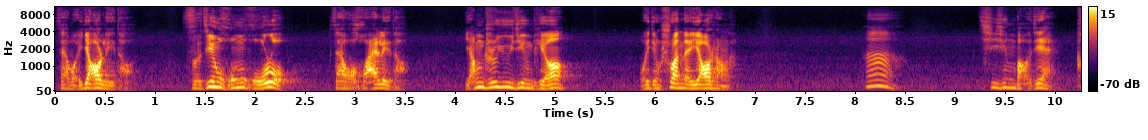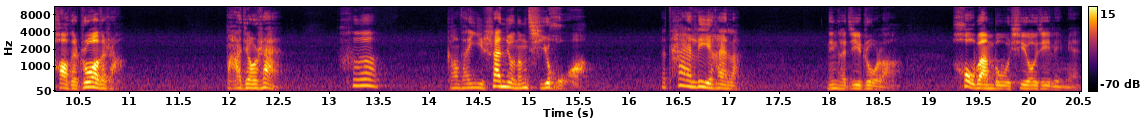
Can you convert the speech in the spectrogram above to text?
在我腰里头，紫金红葫芦在我怀里头，羊脂玉净瓶我已经拴在腰上了。啊，七星宝剑靠在桌子上，芭蕉扇，呵，刚才一扇就能起火，那太厉害了。您可记住了，后半部《西游记》里面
